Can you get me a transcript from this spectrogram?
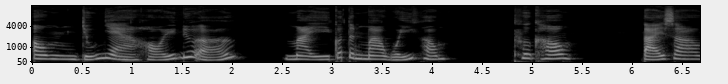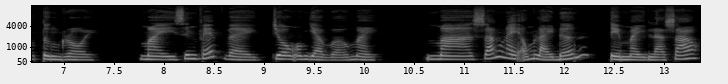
Ông chủ nhà hỏi đứa ở, mày có tin ma quỷ không? Thưa không. Tại sao từng rồi, mày xin phép về chôn ông già vợ mày, mà sáng nay ổng lại đến tìm mày là sao?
